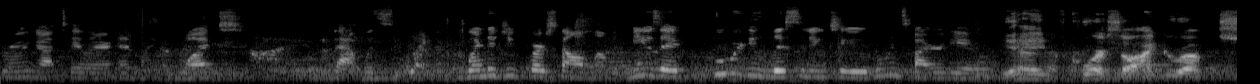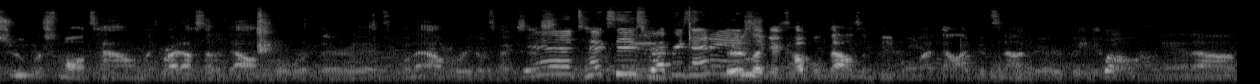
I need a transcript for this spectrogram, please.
growing up, Tayler, and like what that was like. When did you first fall in love with music? Who were you listening to? Who inspired you? Yeah, yeah, of course. So I grew up super small town, like right outside of Dallas Fort Worth area. It's called Alvarado, Texas. Yeah, Texas And representing. There's like a couple thousand people in my town. Like it's not very big at all. And um,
